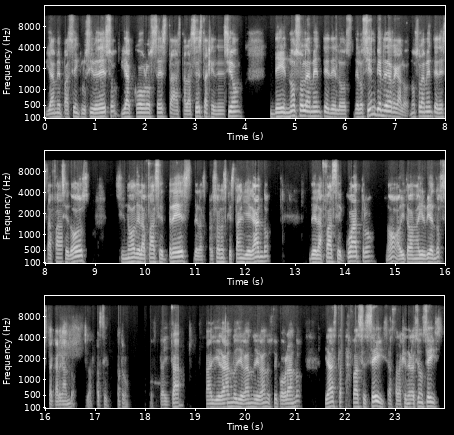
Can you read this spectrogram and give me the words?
ya me pasé inclusive de eso, ya cobro sexta hasta la sexta generación de no solamente de los, de los 100 viene de regalo, no solamente de esta fase 2, sino de la fase 3, de las personas que están llegando, de la fase 4, ¿no? Ahorita van a ir viendo, se está cargando, la fase 4, ahí está, está llegando, llegando, llegando, estoy cobrando, ya hasta la fase 6, hasta la generación 6,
